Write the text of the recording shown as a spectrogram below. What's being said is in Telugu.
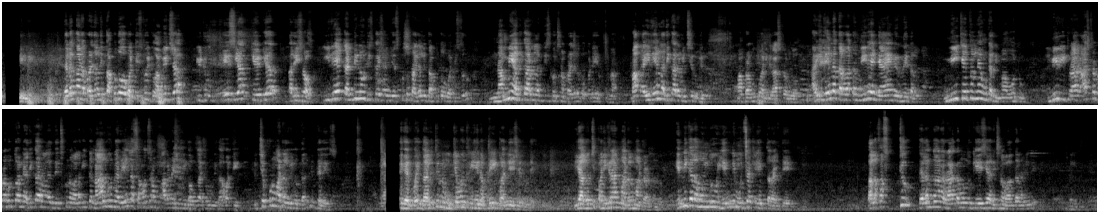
తెలంగాణ ప్రజల్ని తప్పుతో పట్టిస్తూ ఇటు అమిత్ షా ఇటు కేసీఆర్ కేటీఆర్ హరీష్ రావు. ఇదే కంటిన్యూ డిస్కషన్ చేసుకుంటూ ప్రజల్ని తప్పుతో పట్టిస్తారు నమ్మి అధికారంలోకి తీసుకొచ్చిన ప్రజలకు ఒకటే చెప్తున్నారు మాకు ఐదేళ్ళు అధికారం ఇచ్చారు మీరు. మా ప్రభుత్వానికి రాష్ట్రంలో ఐదేళ్ళ తర్వాత మీరే న్యాయ నిర్ణేతలు. మీ చేతుల్లోనే ఉంటుంది మా ఓటు. మీరు ఈ రాష్ట్ర ప్రభుత్వాన్ని అధికారంలోకి తెచ్చుకున్న వాళ్ళకి ఇంకా నాలుగున్నరేళ్ళ సంవత్సరం పాలన చేయడానికి అవకాశం ఉంది కాబట్టి చెప్పుడు మాటలు వినొద్దని తెలియదు గారు పోయి దళితుడిని ముఖ్యమంత్రి అయినప్పుడే ఈ పని చేసేది ఇవాళ వచ్చి పనికిరాని మాటలు మాట్లాడుతున్నారు. ఎన్నికల ముందు ఎన్ని ముచ్చట్లు చెప్తారంటే వాళ్ళ ఫస్ట్ తెలంగాణ రాకముందు కేసీఆర్ ఇచ్చిన వాగ్దానం ఏంటి?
